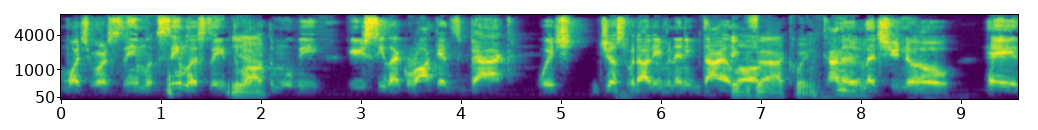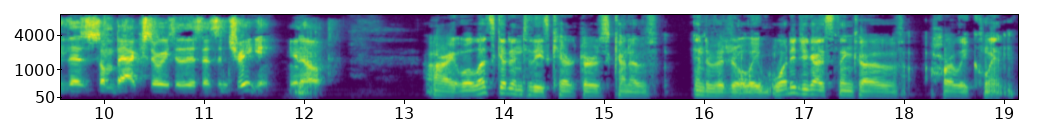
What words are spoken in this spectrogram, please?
much more seamless, seamlessly throughout Yeah. the movie. You see like Rocket's back, which just without even any dialogue exactly. kind of Yeah. lets you know, hey, there's some backstory to this that's intriguing, you know? All right, well, let's get into these characters kind of individually. What did you guys think of Harley Quinn?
